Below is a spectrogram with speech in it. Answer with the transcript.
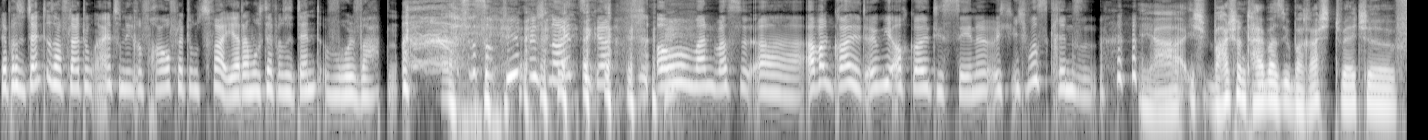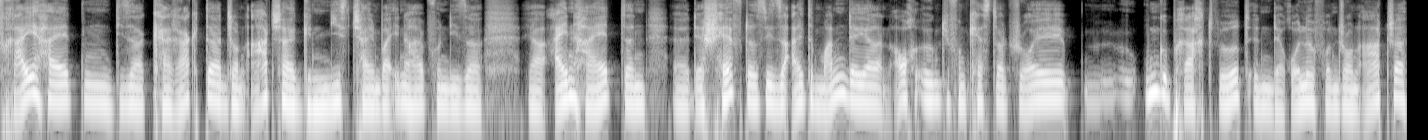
Der Präsident ist auf Leitung 1 und ihre Frau auf Leitung 2. Ja, da muss der Präsident wohl warten. das ist so typisch 90er. Oh Mann, was. Ah. Aber Gold, irgendwie auch Gold, die Szene. Ich, ich muss grinsen. ja, ich war schon teilweise überrascht, welche Freiheiten dieser Charakter John Archer genießt, scheinbar innerhalb von dieser ja, Einheit. Denn äh, der Chef, das ist dieser alte Mann, der ja dann auch irgendwie von Kester Troy äh, umgebracht wird in der Rolle von John Archer,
